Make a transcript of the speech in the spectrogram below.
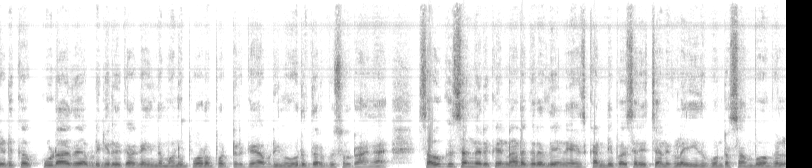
எடுக்கக்கூடாது அப்படிங்கிறதுக்காக இந்த மனு போடப்பட்டிருக்கு அப்படின்னு ஒரு தரப்பு சொல்கிறாங்க சவுக்கு சங்கருக்கு நடக்கிறது கண்டிப்பாக சிறைச்சாலைக்குள்ளே இது போன்ற சம்பவங்கள்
